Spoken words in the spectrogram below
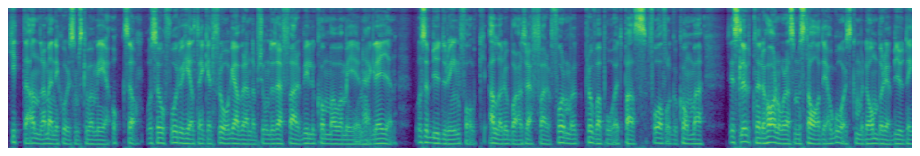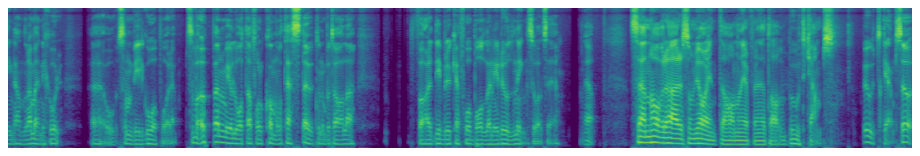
hitta andra människor som ska vara med också. Och så får du helt enkelt fråga varenda person du träffar, vill du komma och vara med i den här grejen? Och så bjuder du in folk, alla du bara träffar, får dem att prova på ett pass, få folk att komma. Till slut när du har några som är stadiga och går så kommer de börja bjuda in andra människor eh, som vill gå på det. Så var öppen med att låta folk komma och testa utan att betala. För det brukar få bollen i rullning så att säga. Ja. Sen har vi det här som jag inte har någon erfarenhet av, bootcamps. Bootcamps. Så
